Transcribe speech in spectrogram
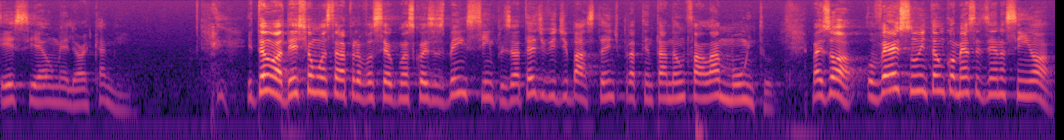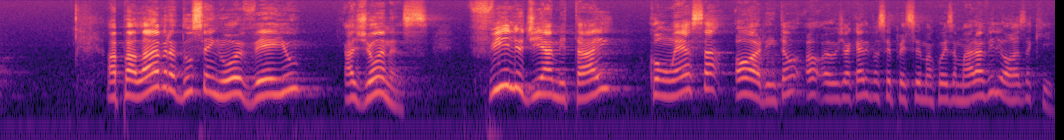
esse é o melhor caminho. Então, ó, deixa eu mostrar para você algumas coisas bem simples. Eu até dividi bastante para tentar não falar muito. Mas, ó, o verso 1 então começa dizendo assim, ó: A palavra do Senhor veio a Jonas, filho de Amitai, com essa ordem. Então, eu já quero que você perceba uma coisa maravilhosa aqui.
